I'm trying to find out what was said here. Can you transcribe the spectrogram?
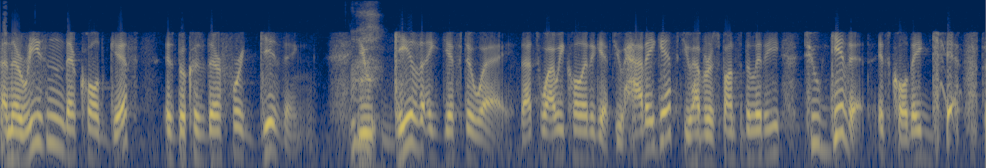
And the reason they're called gifts is because they're for giving. You Ah. give a gift away. That's why we call it a gift. You have a gift, you have a responsibility to give it. It's called a gift.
